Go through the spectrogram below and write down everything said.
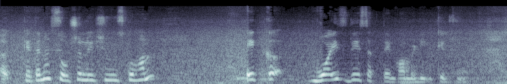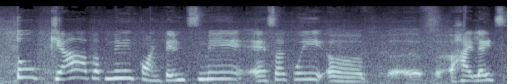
कहते हैं ना सोशल इश्यूज़ को हम एक वॉइस दे सकते हैं कॉमेडी के थ्रू। तो क्या आप अपने कंटेंट्स में ऐसा कोई हाइलाइट्स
